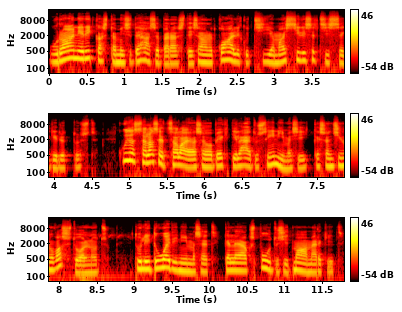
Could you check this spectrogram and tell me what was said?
Uraani rikastamise tehase pärast ei saanud kohalikud siia massiliselt sissekirjutust. kuidas sa lased salajase objekti lähedusse inimesi, kes on sinu vastu olnud? tulid uued inimesed, kelle jaoks puudusid maamärgid.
